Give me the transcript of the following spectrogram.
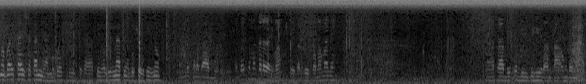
mabait tayo sa kanya, mabait din siya sa atin. Huwag lang natin abusuhin, no? Hindi talaga abo. Mabait naman talaga si ma'am. Kita-kita naman eh. Nasabi ko, bibihira ang taong ganyan.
